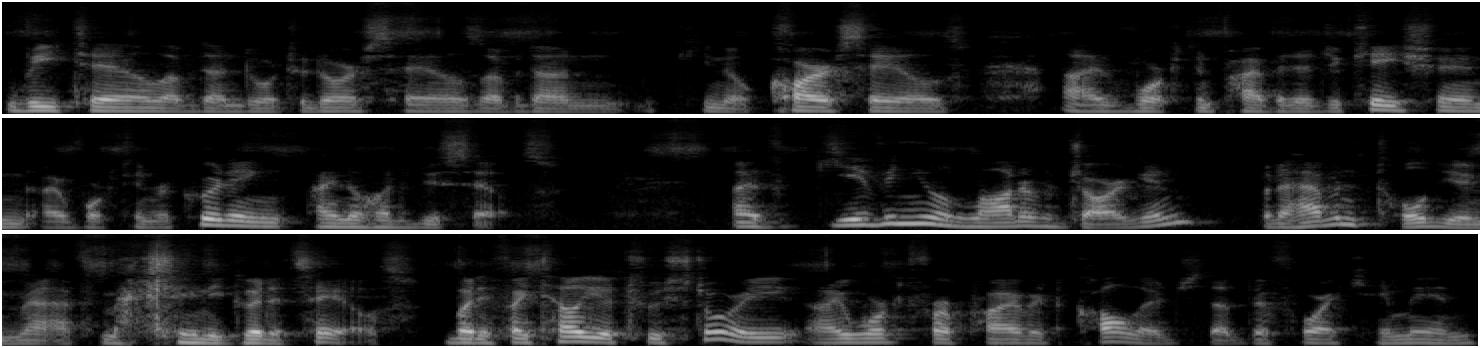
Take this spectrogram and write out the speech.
retail, I've done door to door sales, I've done, you know, car sales, I've worked in private education, I've worked in recruiting. I know how to do sales. I've given you a lot of jargon, but I haven't told you I'm actually any good at sales. But if I tell you a true story, I worked for a private college that before I came in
